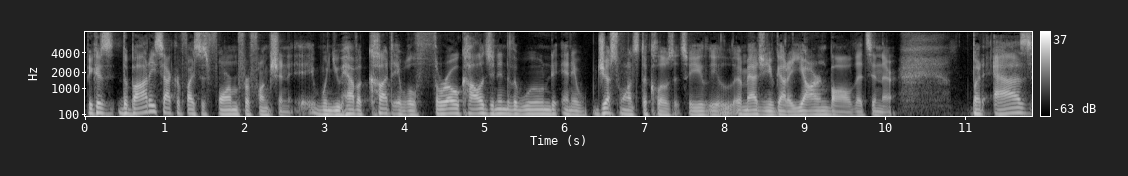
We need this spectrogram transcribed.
Because the body sacrifices form for function. When you have a cut it will throw collagen into the wound and it just wants to close it. So you, you imagine you've got a yarn ball that's in there. But as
